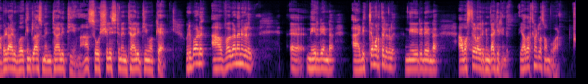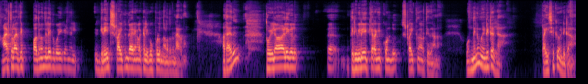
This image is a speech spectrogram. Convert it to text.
അവരുടെ ആ ഒരു വർക്കിംഗ് ക്ലാസ് മെന്റാലിറ്റിയും ആ സോഷ്യലിസ്റ്റ് മെന്റാലിറ്റിയും ഒക്കെ ഒരുപാട് അവഗണനകൾ നേരിടേണ്ട അടിച്ചമർത്തലുകൾ നേരിടേണ്ട അവസ്ഥകൾ അവർക്ക് ഉണ്ടാക്കിയിട്ടുണ്ട്. യാഥാർത്ഥ്യമായിട്ടുള്ള സംഭവമാണ്. ആയിരത്തി തൊള്ളായിരത്തി പതിനൊന്നിലേക്ക് പോയി കഴിഞ്ഞാൽ ഒരു ഗ്രേറ്റ് സ്ട്രൈക്കും കാര്യങ്ങളൊക്കെ ലിവർപൂൾ നടന്നിട്ടുണ്ടായിരുന്നു. അതായത് തൊഴിലാളികൾ തെരുവിലേക്ക് ഇറങ്ങിക്കൊണ്ട് സ്ട്രൈക്ക് നടത്തിയതാണ്. ഒന്നിനും വേണ്ടിയിട്ടല്ല പൈസയ്ക്ക് വേണ്ടിയിട്ടാണ്.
